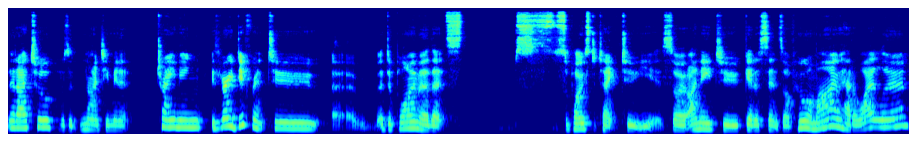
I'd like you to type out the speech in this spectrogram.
that I took was a 90-minute training is very different to uh, a diploma that's supposed to take two years. So I need to get a sense of who am I, how do I learn,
